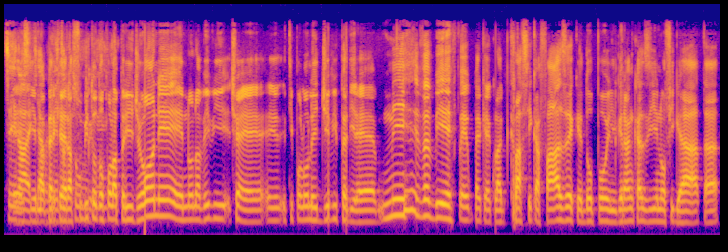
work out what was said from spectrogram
sì, Eh no, sì, chiaro, ma perché era subito dopo la prigione e non avevi, cioè, eh, tipo lo leggevi per dire, "Meh, vabbè, pe- perché è quella classica fase che dopo il gran casino figata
